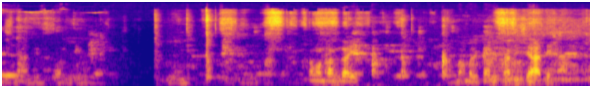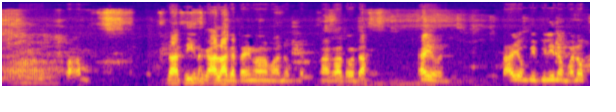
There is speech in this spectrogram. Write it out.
Ayos natin. Baka mabangga eh. Makabalik ulit natin si ate. Baka dati nag-aalaga tayo ng mga manok, mga katoda. Ngayon, tayong bibili ng manok.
